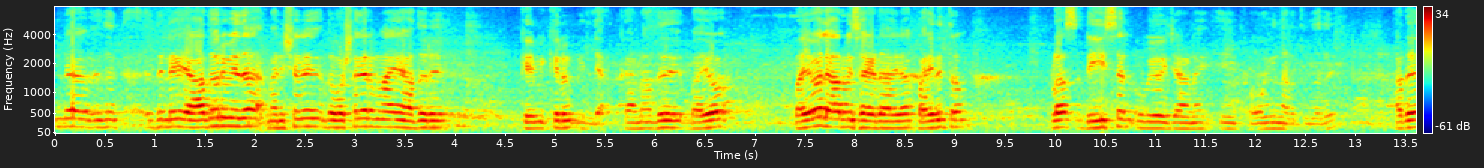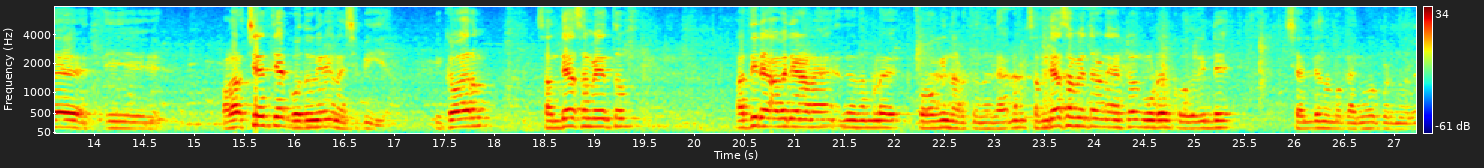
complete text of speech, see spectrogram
ഇത് ഇതിൽ യാതൊരുവിധ മനുഷ്യന് ദോഷകരമായ യാതൊരു കെമിക്കലും ഇല്ല. കാരണം അത് ബയോ ബയോ ലാർവിസൈഡായ പൈരിത്രം പ്ലസ് ഡീസൽ ഉപയോഗിച്ചാണ് ഈ ഫോഗിങ് നടത്തുന്നത്. അത് ഈ വളർച്ചയെത്തിയ കൊതുകിനെ നശിപ്പിക്കുക. മിക്കവാറും സന്ധ്യാസമയത്തും അതിരാവിലെയാണ് നമ്മൾ ഫോഗിങ് നടത്തുന്നത്. കാരണം സന്ധ്യാസമയത്താണ് ഏറ്റവും കൂടുതൽ കൊതുകിന്റെ ശല്യം നമുക്ക് അനുഭവപ്പെടുന്നത്.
